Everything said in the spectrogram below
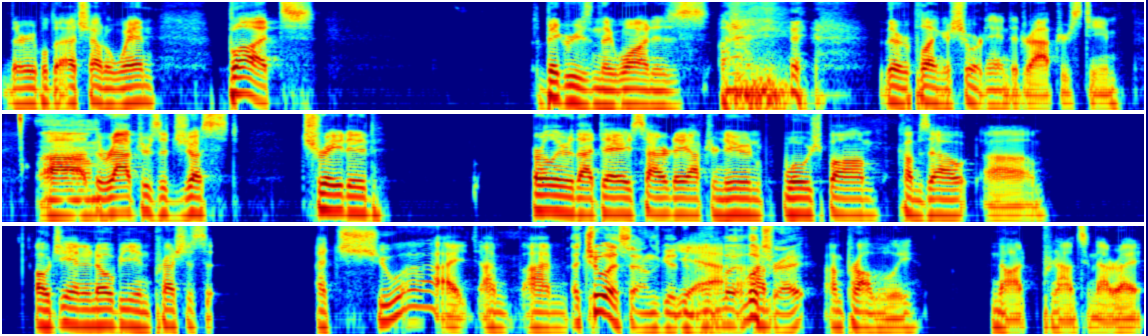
they're able to etch out a win. But the big reason they won is they were playing a shorthanded Raptors team. Uh, Um, the Raptors had just traded earlier that day, Saturday afternoon. Woj bomb comes out. Um, OG Anunoby and Precious Achua. I, I'm I'm Achua sounds good Yeah, to me. It looks I'm- right. I'm probably not pronouncing that right.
